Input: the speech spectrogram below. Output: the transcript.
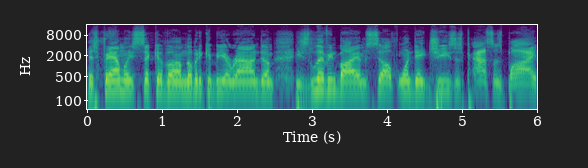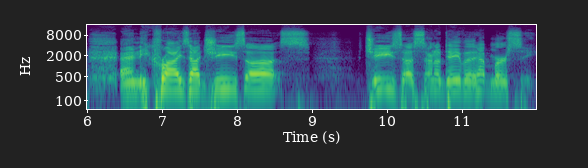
his family's sick of him. Nobody can be around him. He's living by himself. One day Jesus passes by and he cries out, Jesus, Jesus, son of David, have mercy.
